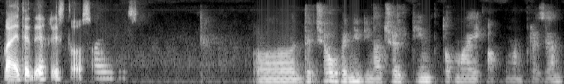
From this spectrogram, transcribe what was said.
Înainte de Hristos, am zis. Uh, De ce au venit din acel timp tocmai acum în prezent?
